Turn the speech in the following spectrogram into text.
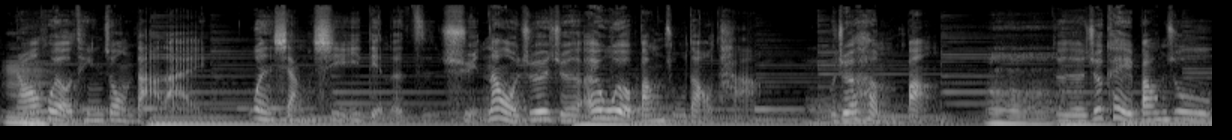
然后会有听众打来问详细一点的资讯，那我就会觉得，哎，我有帮助到他，我觉得很棒。嗯，对对，就可以帮助。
